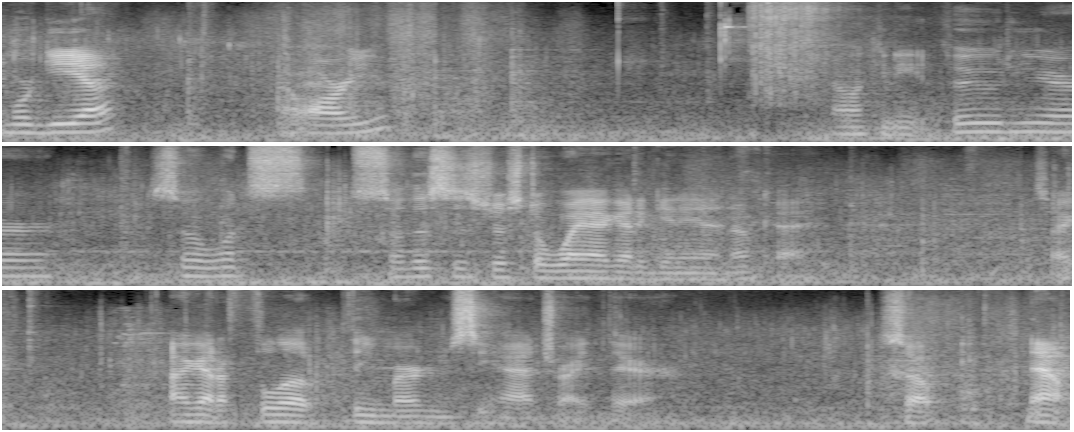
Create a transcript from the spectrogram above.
Morgia. How are you? Now I can eat food here. So what's... So this is just a way I gotta get in. Okay. So I, I gotta flip the emergency hatch right there. So, now,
